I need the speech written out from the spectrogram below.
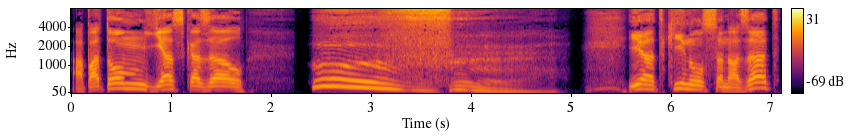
А потом я сказал «Уф!» и откинулся назад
